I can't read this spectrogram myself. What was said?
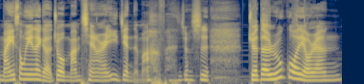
买一送一那个就蛮显而易见的嘛，反正就是觉得如果有人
